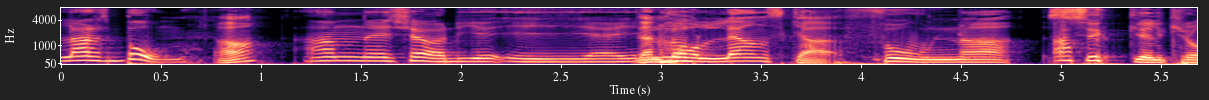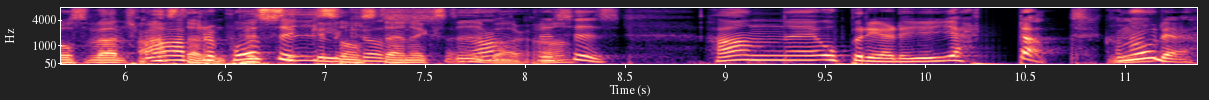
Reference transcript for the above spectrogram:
Lars Boom, ja. han eh, körde ju i... eh, Den holländska, forna Ja, cykelcrossvärldsmästaren. apropå precis cykelcross. som Sten X Ja, Dybar. Ja, precis. Han eh, opererade ju hjärtat. Kommer du ihåg det?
